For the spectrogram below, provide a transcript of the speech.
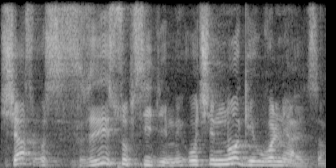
Сейчас в связи с субсидиями очень многие увольняются.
